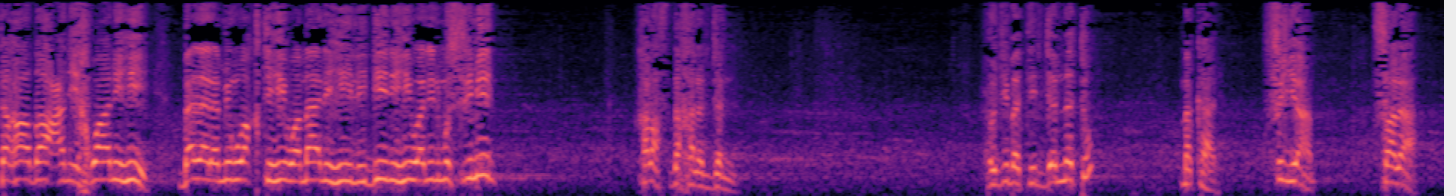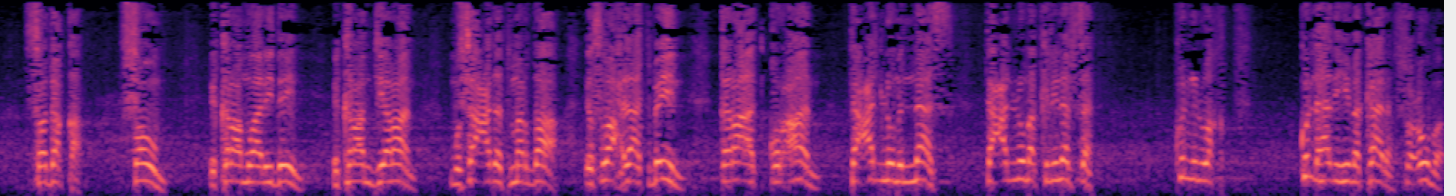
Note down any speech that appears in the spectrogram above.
تغاضى عن إخوانه بذل من وقته وماله لدينه وللمسلمين. خلاص دخل الجنة. حجبت الجنة مكاره صيام. صلاة صدقة صوم إكرام والدين إكرام جيران مساعدة مرضى إصلاح ذات بين قراءة قرآن تعلم الناس تعلمك لنفسك. كل الوقت كل هذه مكاره صعوبة.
